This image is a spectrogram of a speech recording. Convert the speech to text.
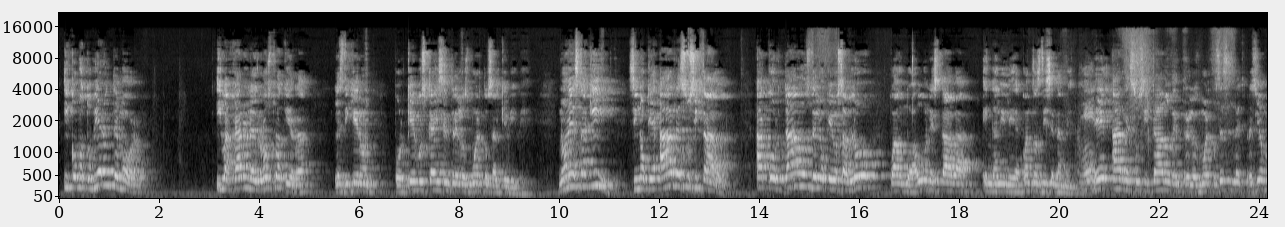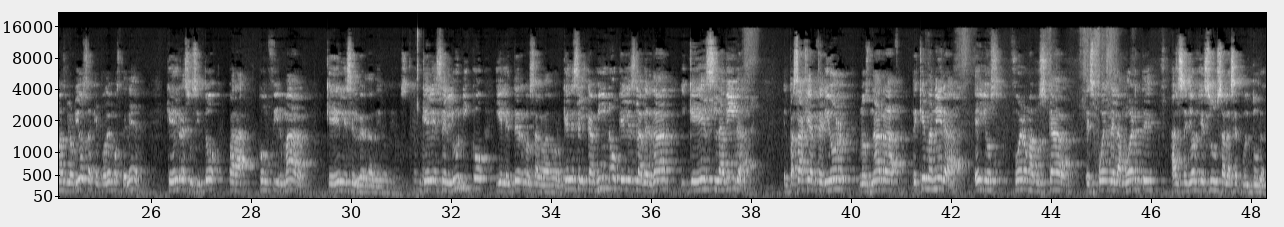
Y como tuvieron temor y bajaron el rostro a tierra, les dijeron, ¿por qué buscáis entre los muertos al que vive? No está aquí, sino que ha resucitado. Acordaos de lo que os habló cuando aún estaba en Galilea. ¿Cuántos dicen amén? Él ha resucitado de entre los muertos. Esa es la expresión más gloriosa que podemos tener, que Él resucitó para confirmar que Él es el verdadero Dios, que Él es el único y el eterno Salvador, que Él es el camino, que Él es la verdad y que es la vida. El pasaje anterior nos narra de qué manera ellos fueron a buscar después de la muerte al Señor Jesús a la sepultura.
